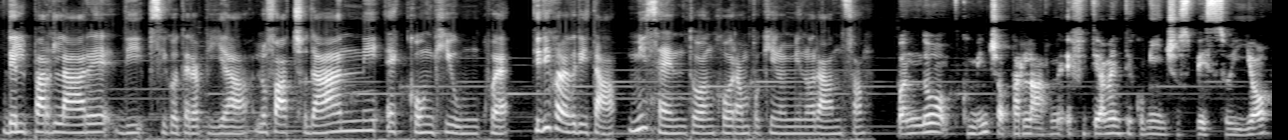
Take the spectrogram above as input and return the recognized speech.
del parlare di psicoterapia, lo faccio da anni e con chiunque. Ti dico la verità, mi sento ancora un pochino in minoranza. Quando comincio a parlarne, effettivamente comincio spesso io,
